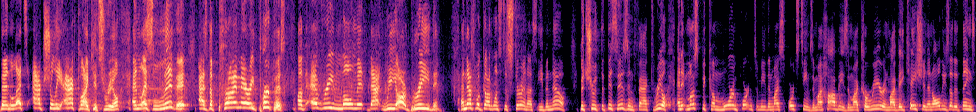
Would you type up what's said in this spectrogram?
then let's actually act like it's real and let's live it as the primary purpose of every moment that we are breathing. And that's what God wants to stir in us even now. The truth that this is, in fact, real. And it must become more important to me than my sports teams and my hobbies and my career and my vacation and all these other things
